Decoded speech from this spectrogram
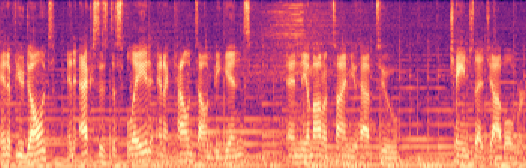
And if you don't, an X is displayed and a countdown begins and the amount of time you have to change that job over.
